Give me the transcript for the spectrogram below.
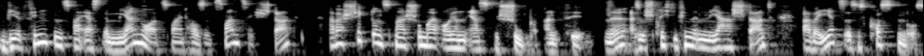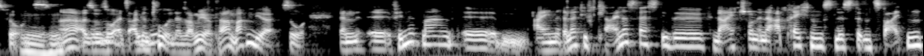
wir finden zwar erst im Januar 2020 statt, aber schickt uns mal schon mal euren ersten Schub an Film. Ne? Also sprich, die finden im Jahr statt, aber jetzt ist es kostenlos für uns. Mhm. Ne? Also so als Agentur. Und dann sagen wir, ja klar, machen wir so. Dann äh, findet man äh, ein relativ kleines Festival vielleicht schon in der Abrechnungsliste im zweiten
